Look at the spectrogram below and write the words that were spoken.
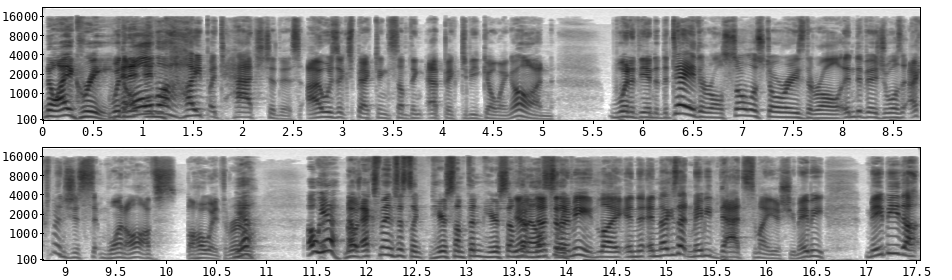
No, I agree. With And all the hype attached to this, I was expecting something epic to be going on. When at the end of the day, they're all solo stories, they're all individuals. X Men's just one offs the whole way through. yeah. Oh yeah. No, X Men's just like here's something, here's something Yeah, else. that's what I mean. Like, and, and like I said, maybe that's my issue. Maybe, maybe the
